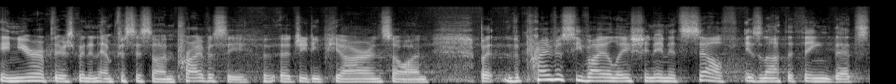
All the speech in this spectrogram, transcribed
in Europe, there's been an emphasis on privacy, uh, GDPR, and so on. But the privacy violation in itself is not the thing that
